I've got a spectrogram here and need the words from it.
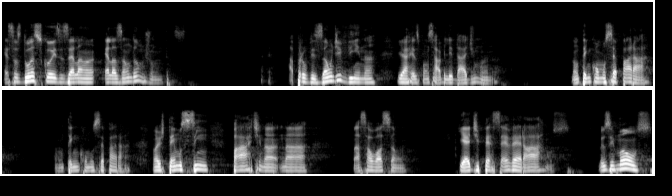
Essas duas coisas, ela, elas andam juntas. A provisão divina e a responsabilidade humana. Não tem como separar. Não tem como separar. Nós temos sim parte na, na, na salvação, que é de perseverarmos. Meus irmãos,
